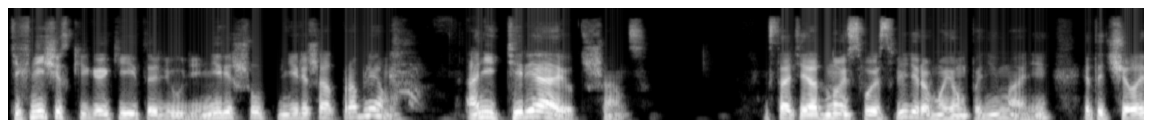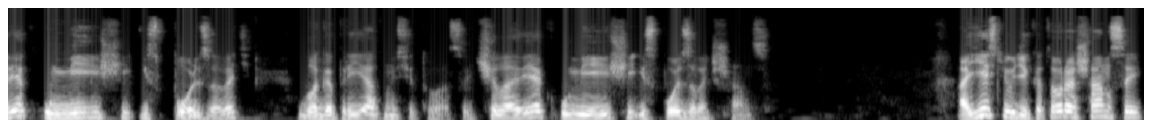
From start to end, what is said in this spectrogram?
технически какие-то люди не, решут, не решат проблему. Они теряют шанс. Кстати, одно из свойств лидера в моем понимании – это человек, умеющий использовать благоприятную ситуацию. Человек, умеющий использовать шансы. А есть люди, которые шансы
